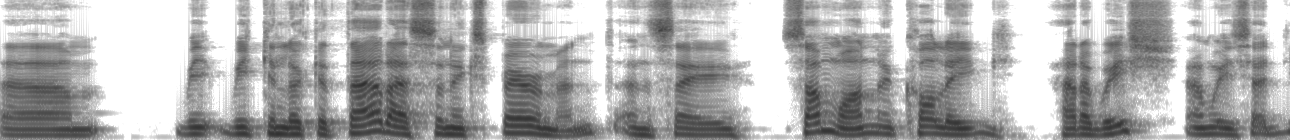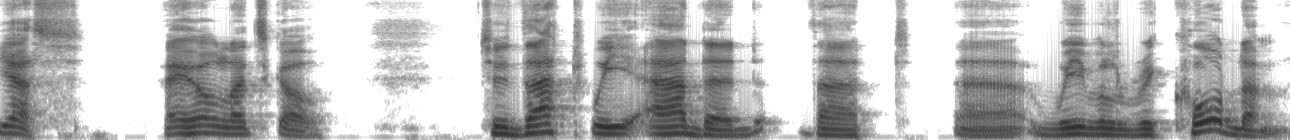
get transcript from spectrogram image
Um, we, we can look at that as an experiment and say someone, a colleague, had a wish, and we said yes. Hey ho, let's go. To that we added that uh, we will record them.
